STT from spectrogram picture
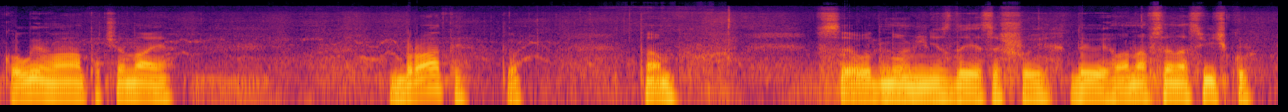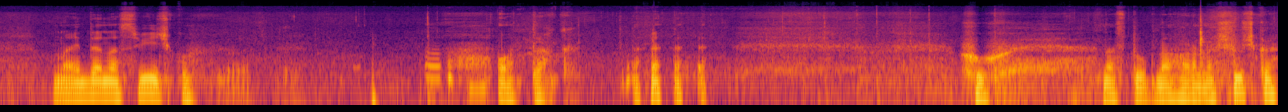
Коли вона починає брати, то там все одно мені здається, що й- диви, вона все на свічку. Вона йде на свічку. От так. Фух. Наступна гарна щучка.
